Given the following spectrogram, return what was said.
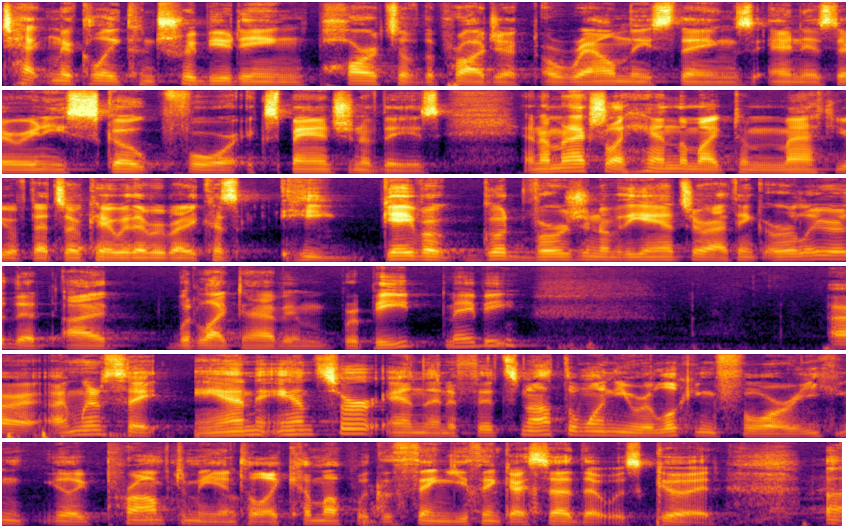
technically contributing parts of the project around these things, and is there any scope for expansion of these? And I'm gonna actually hand the mic to Matthew, if that's okay with everybody, because he gave a good version of the answer, I think, earlier, that I would like to have him repeat, maybe? All right, I'm going to say an answer, and then if it's not the one you were looking for, you can like prompt me until I come up with the thing you think I said that was good. Uh,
